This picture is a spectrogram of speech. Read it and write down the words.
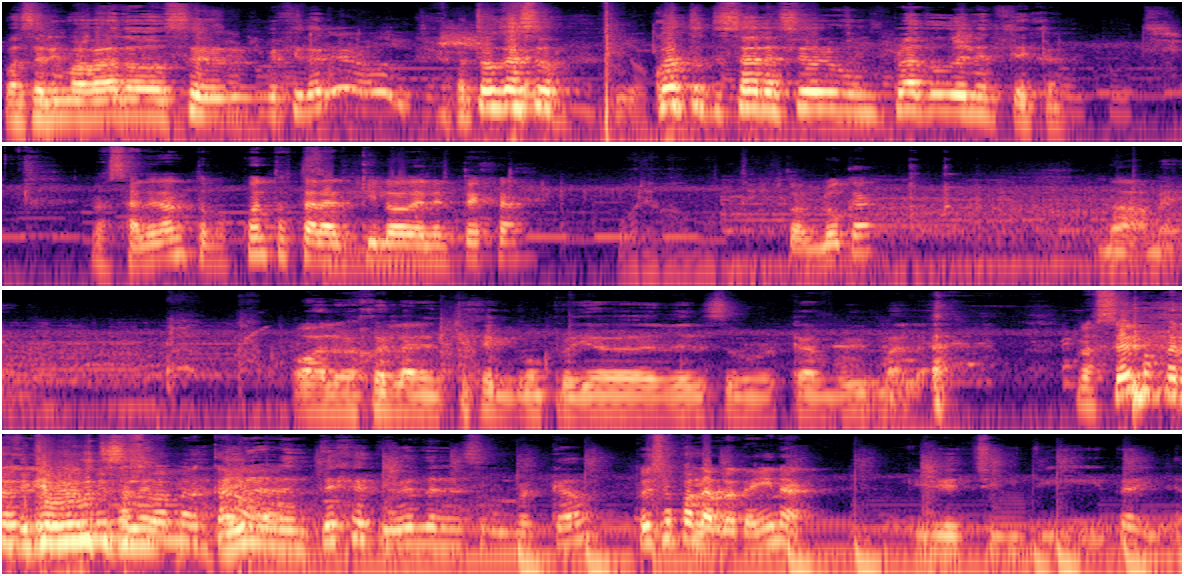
va a salir más barato ser vegetariano. En todo caso, ¿cuánto te sale hacer un plato de lenteja? No sale tanto. pues. ¿Cuánto estará el kilo de lenteja? ¿Dos lucas? No, menos. O a lo mejor la lenteja que compro yo del supermercado es muy mala. No sé, pues, pero Es que me gusta esa len- Hay supermercado. una lenteja que venden en el supermercado Tú dices por la proteína. que es chiquitita y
